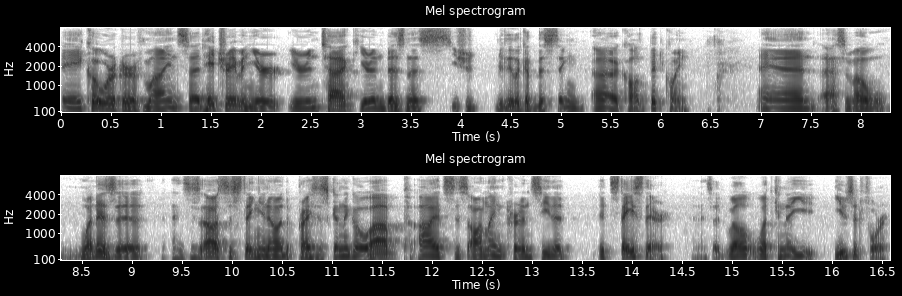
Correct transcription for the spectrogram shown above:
a coworker of mine said, "Hey, Travin, you're you're in tech, you're in business. You should really look at this thing uh, called Bitcoin." And I asked him, "Oh, what is it?" And he says, "Oh, it's this thing. You know, the price is going to go up. Uh, it's this online currency that it stays there." And I said, "Well, what can I use it for?"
